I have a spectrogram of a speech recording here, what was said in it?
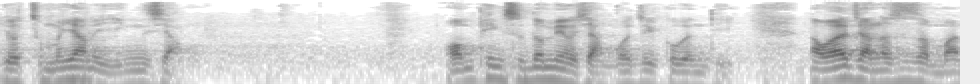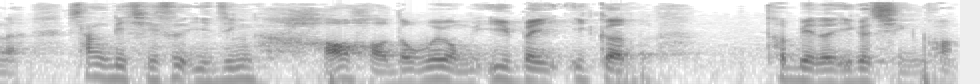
有怎么样的影响？我们平时都没有想过这个问题。那我要讲的是什么呢？上帝其实已经好好的为我们预备一个特别的一个情况，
